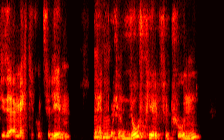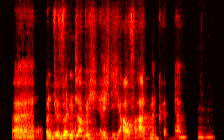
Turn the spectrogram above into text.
diese Ermächtigung zu leben, da mhm. hätten wir schon so viel zu tun. Äh, und wir würden, glaube ich, richtig aufatmen können. Ja? Mhm.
